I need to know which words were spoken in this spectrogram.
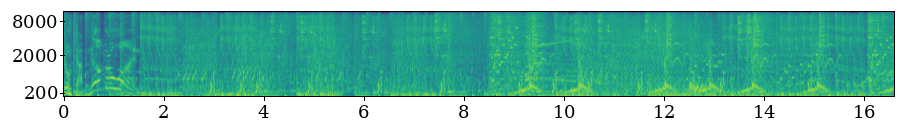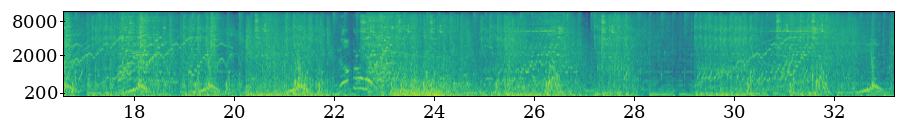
showtime. Number one. Number one. Woo!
